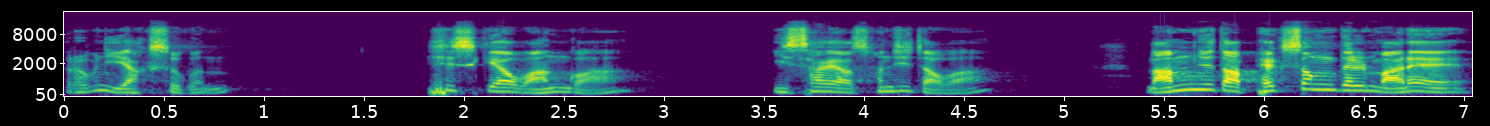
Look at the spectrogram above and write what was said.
여러분 이 약속은 히스기야 왕과 이사야 선지자와 남유다 백성들만의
